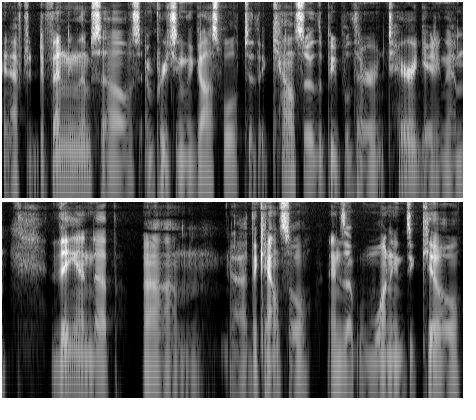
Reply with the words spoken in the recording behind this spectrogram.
And after defending themselves and preaching the gospel to the council, the people that are interrogating them, they end up, um, uh, the council ends up wanting to kill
